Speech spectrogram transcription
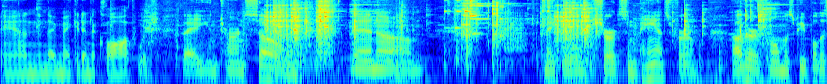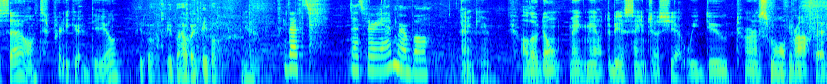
and then they make it into cloth, which they in turn sew, and then um, make little shirts and pants for other homeless people to sell. It's a pretty good deal. People, people helping people. Yeah. That's that's very admirable. Thank you. Although don't make me out to be a saint just yet. We do turn a small profit.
